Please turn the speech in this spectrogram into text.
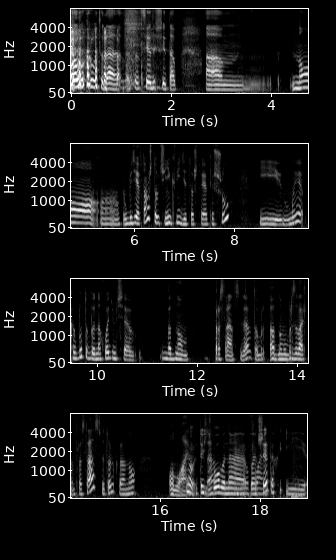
Было бы круто, да, это следующий этап. Но э, как бы идея в том, что ученик видит то, что я пишу, и мы как будто бы находимся в одном пространстве, да, в одном образовательном пространстве, только оно онлайн. Ну, то есть да? оба на а планшетах, и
